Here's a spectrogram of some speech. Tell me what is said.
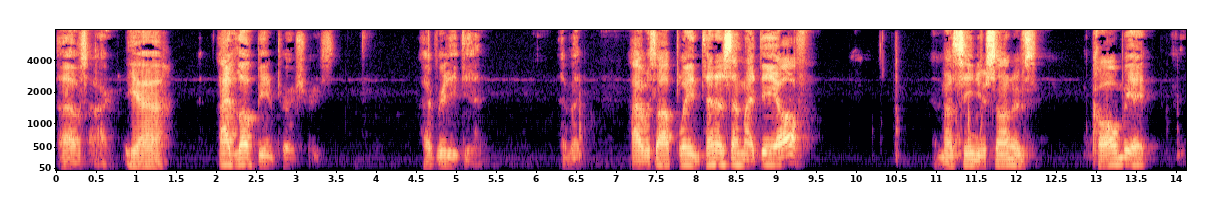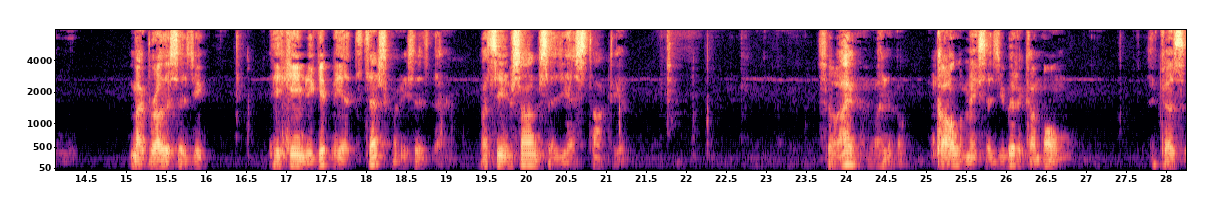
That was hard. yeah. I love being parish priest. I really did. But I was out playing tennis on my day off. And Monsignor Saunders called me. My brother says, he, he came to get me at the tennis court. He says, Monsignor Saunders says, yes, talk to you. So I went, called him. He says, you better come home because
